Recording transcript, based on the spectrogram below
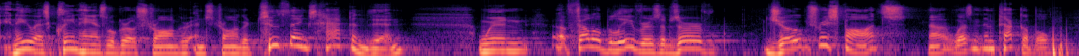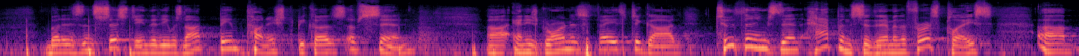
and he who has clean hands will grow stronger and stronger. Two things happen then when uh, fellow believers observe Job's response. Now, it wasn't impeccable, but is insisting that he was not being punished because of sin, uh, and he's growing his faith to God. Two things then happens to them. In the first place, uh,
